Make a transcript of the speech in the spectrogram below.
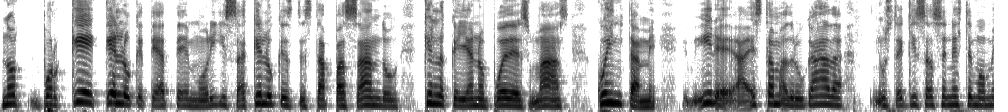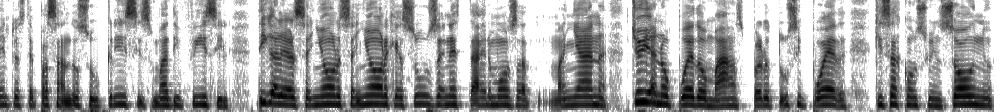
No, ¿Por qué? ¿Qué es lo que te atemoriza? ¿Qué es lo que te está pasando? ¿Qué es lo que ya no puedes más? Cuéntame, mire, a esta madrugada, usted quizás en este momento esté pasando su crisis más difícil. Dígale al Señor, Señor Jesús, en esta hermosa mañana, yo ya no puedo más, pero tú sí puedes. Quizás con su insomnio,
